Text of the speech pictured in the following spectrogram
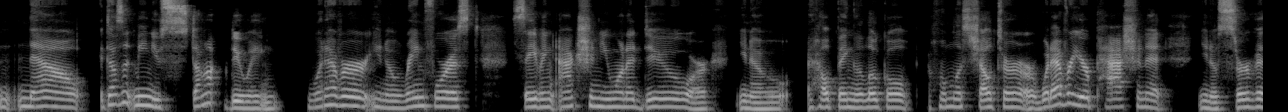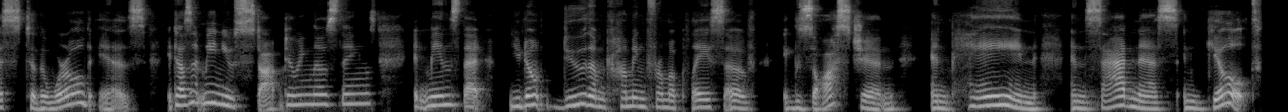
now, it doesn't mean you stop doing whatever, you know, rainforest saving action you want to do, or, you know, helping a local homeless shelter, or whatever your passionate, you know, service to the world is. It doesn't mean you stop doing those things. It means that you don't do them coming from a place of exhaustion and pain and sadness and guilt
